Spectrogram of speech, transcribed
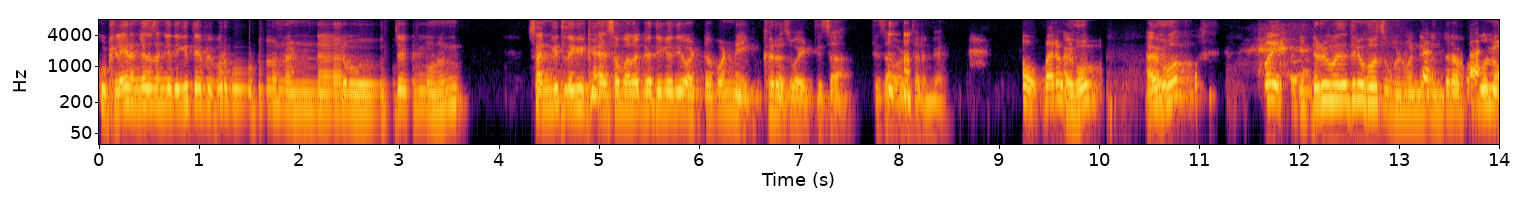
कुठल्याही रंगाचं सांगितलं की ते पेपर कुठून आणणार बहुतेक म्हणून सांगितलं की काय असं मला कधी कधी वाटतं पण नाही खरंच वाईट तिचा तिचा आवडता रंग आहे. हो आय होप आय होप होय इंटरव्ह्यू मध्ये तरी होच म्हण म्हणजे नंतर आपण बोलू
